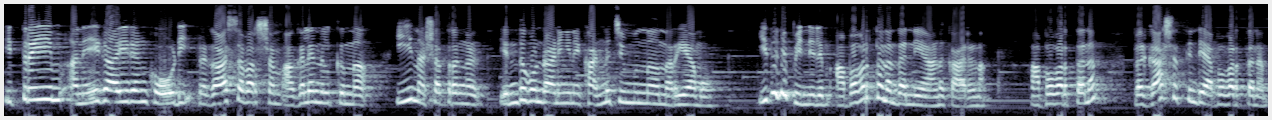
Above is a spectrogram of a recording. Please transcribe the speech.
ഇത്രയും അനേകായിരം കോടി പ്രകാശവർഷം അകലെ നിൽക്കുന്ന ഈ നക്ഷത്രങ്ങൾ എന്തുകൊണ്ടാണ് ഇങ്ങനെ കണ്ണു ചിമ്മുന്നതെന്നറിയാമോ? ഇതിന് പിന്നിലും അപവർത്തനം തന്നെയാണ് കാരണം. അപവർത്തനം പ്രകാശത്തിന്റെ അപവർത്തനം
